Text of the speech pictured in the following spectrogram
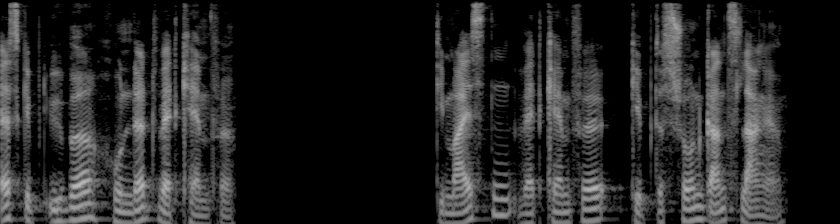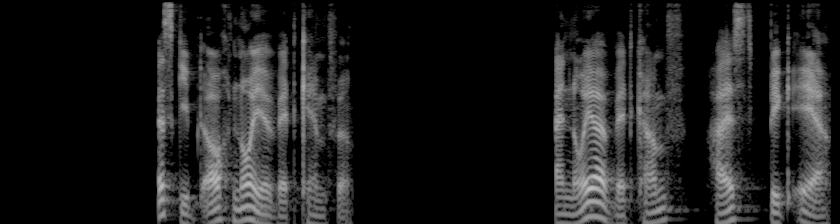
Es gibt über 100 Wettkämpfe. Die meisten Wettkämpfe gibt es schon ganz lange. Es gibt auch neue Wettkämpfe. Ein neuer Wettkampf heißt Big Air.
